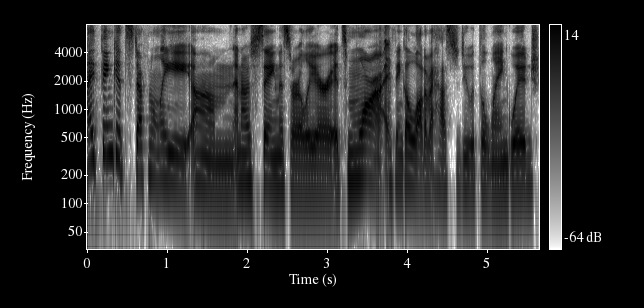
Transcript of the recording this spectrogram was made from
I think it's definitely, um, and I was saying this earlier, it's more, I think a lot of it has to do with the language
